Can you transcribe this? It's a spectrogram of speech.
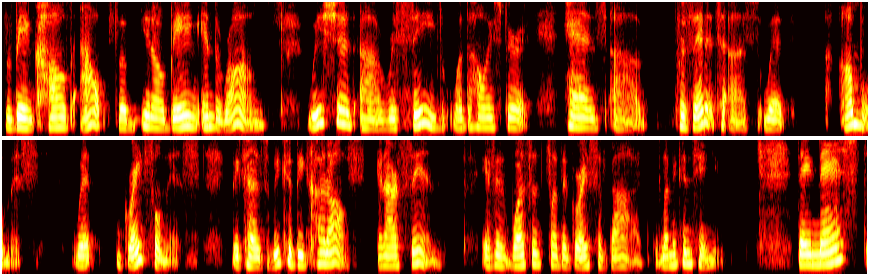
for being called out for you know being in the wrong, we should uh, receive what the Holy Spirit has uh, presented to us with humbleness, with gratefulness, because we could be cut off in our sin if it wasn't for the grace of God. Let me continue. They gnashed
